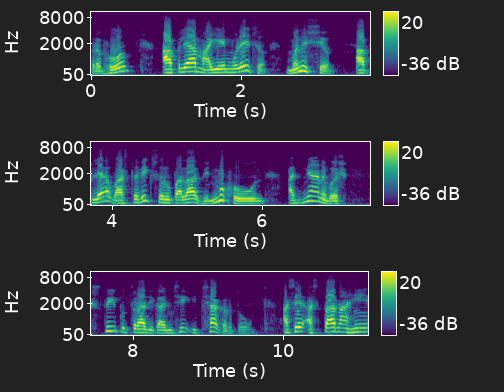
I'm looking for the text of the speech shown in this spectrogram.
प्रभो आपल्या मायेमुळेच मनुष्य आपल्या वास्तविक स्वरूपाला विन्मुख होऊन अज्ञानवश स्त्री पुत्रादिकांची इच्छा करतो. असे असतानाही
